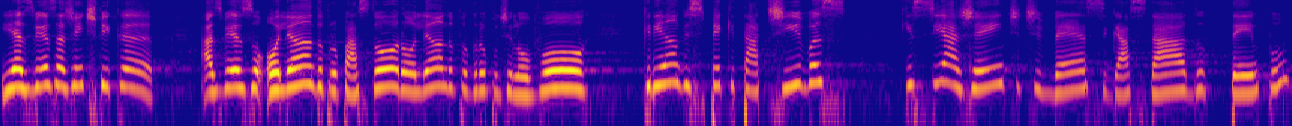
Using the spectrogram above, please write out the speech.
E às vezes a gente fica, às vezes, olhando para o pastor, olhando para o grupo de louvor, criando expectativas que se a gente tivesse gastado tempo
